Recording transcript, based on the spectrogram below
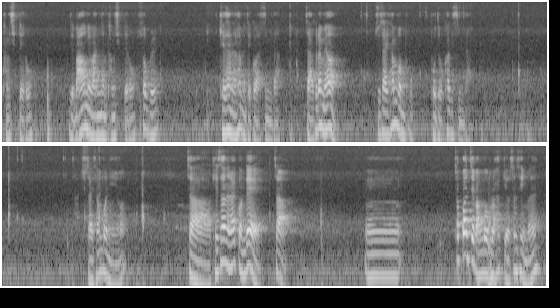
방식대로, 이제 마음에 맞는 방식대로 수업을 계산을 하면 될 것 같습니다. 자, 그러면 주사위 3번 보, 보도록 하겠습니다. 자, 주사위 3번이에요. 자, 계산을 할 건데, 자, 음, 첫 번째 방법으로 할게요, 선생님은.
